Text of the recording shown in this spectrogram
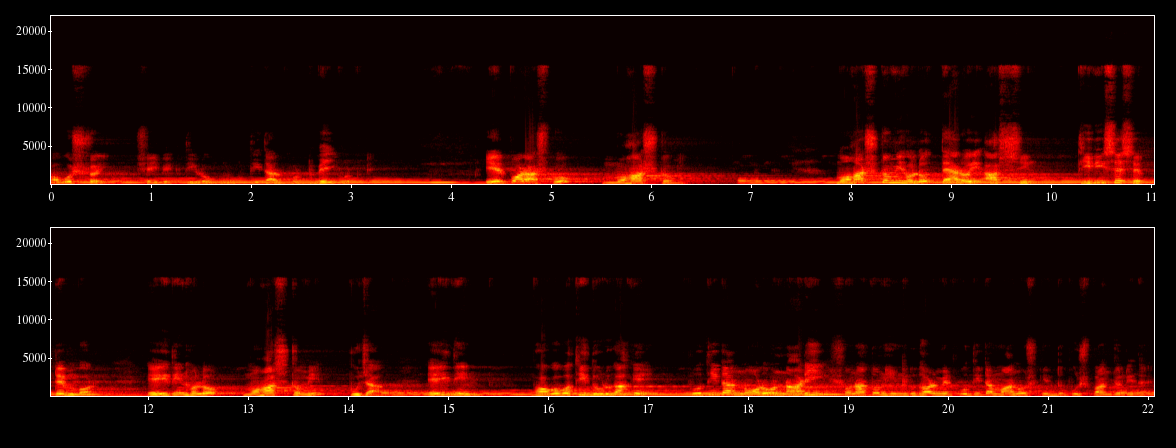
অবশ্যই সেই ব্যক্তি রোগ মুক্তি তার ঘটবেই ঘটবে। এরপর আসব মহাষ্টমী। মহাষ্টমী হলো তেরোই আশ্বিন, তিরিশে সেপ্টেম্বর। এই দিন হলো মহাষ্টমী পূজা। এই দিন ভগবতী দুর্গাকে প্রতিটা নর নারী সনাতন হিন্দু ধর্মের প্রতিটা মানুষ কিন্তু পুষ্পাঞ্জলি দেয়।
